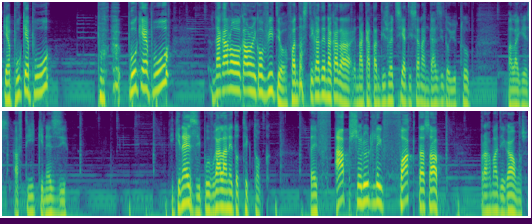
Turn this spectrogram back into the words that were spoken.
και που και που, που, που και που να κάνω κανονικό βίντεο. Φανταστήκατε να, κατα, να καταντήσω έτσι γιατί σε αναγκάζει το YouTube. Μαλάκες, αυτοί οι Κινέζοι. Οι Κινέζοι που βγάλανε το TikTok. They absolutely fucked us up. Πραγματικά όμως.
